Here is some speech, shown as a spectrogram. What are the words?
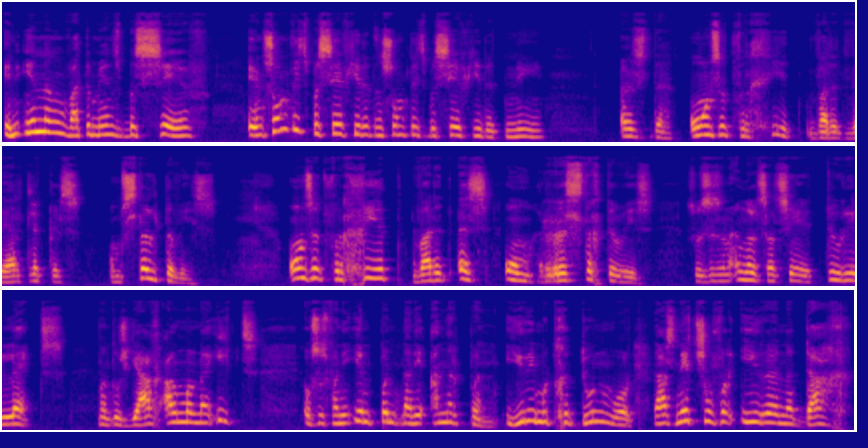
En een ding wat 'n mens besef, en soms besef jy dit en soms besef jy dit nie, is dat ons het vergeet wat dit werklik is om stil te wees. Ons het vergeet wat dit is om rustig te wees. Soos as in Engels sal sê to relax, want ons jag almal na iets. Ons is van die een punt na die ander punt. Hierdie moet gedoen word. Daar's net soveel ure in 'n dag.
